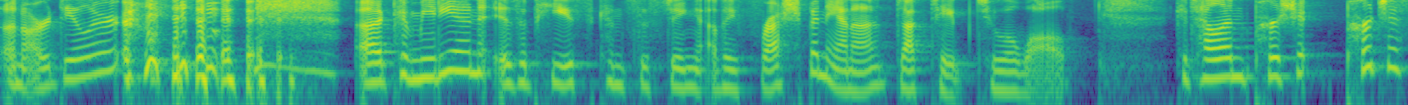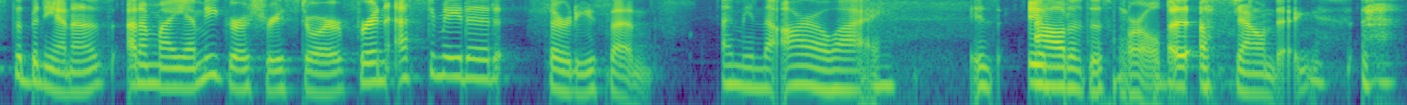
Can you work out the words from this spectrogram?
an art dealer. a comedian is a piece consisting of a fresh banana duct taped to a wall. Cattelan purch- purchased the bananas at a Miami grocery store for an estimated 30 cents. I mean, the ROI is out of this world. A- astounding.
